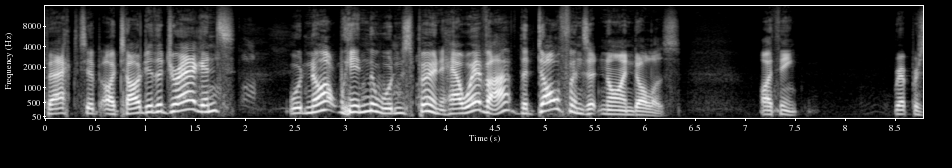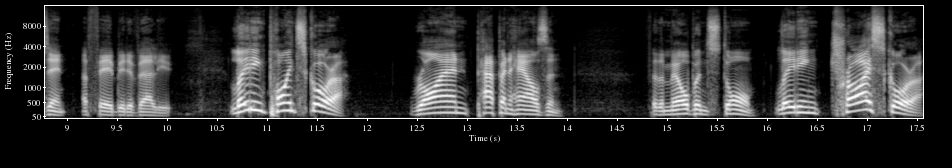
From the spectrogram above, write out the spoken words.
back to. I told you the Dragons would not win the Wooden Spoon. However, the Dolphins at $9, I think, represent a fair bit of value. Leading point scorer, Ryan Papenhuyzen for the Melbourne Storm. Leading try scorer,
